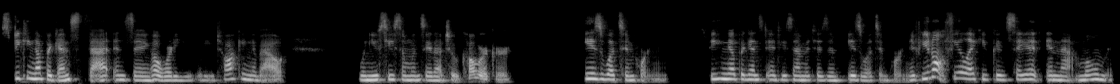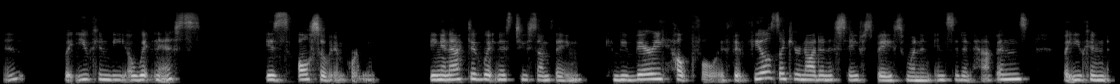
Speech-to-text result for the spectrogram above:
speaking up against that and saying, "Oh, what are you what are you talking about?" When you see someone say that to a coworker, is what's important. Speaking up against anti-Semitism is what's important. If you don't feel like you can say it in that moment, but you can be a witness, is also important. Being an active witness to something can be very helpful if it feels like you're not in a safe space when an incident happens but you can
